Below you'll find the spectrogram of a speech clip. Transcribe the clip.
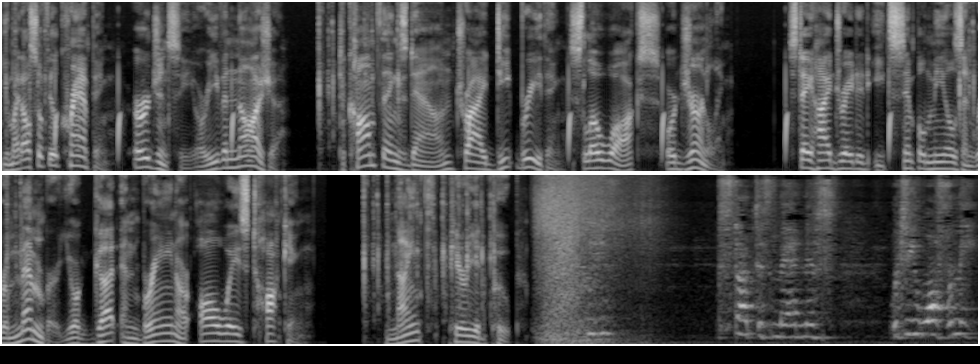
You might also feel cramping, urgency, or even nausea. To calm things down, try deep breathing, slow walks, or journaling. Stay hydrated, eat simple meals, and remember your gut and brain are always talking. Ninth period poop. Please stop this madness. What do you want from me?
